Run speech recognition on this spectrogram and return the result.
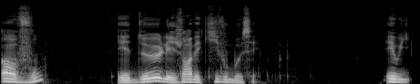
un vous et deux les gens avec qui vous bossez. Et oui,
